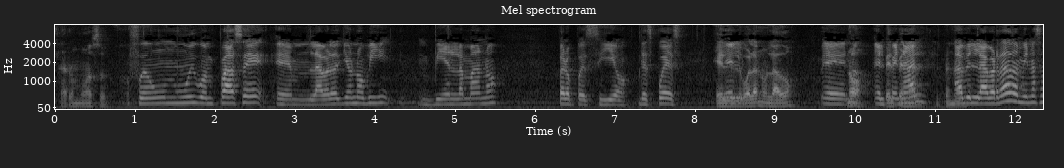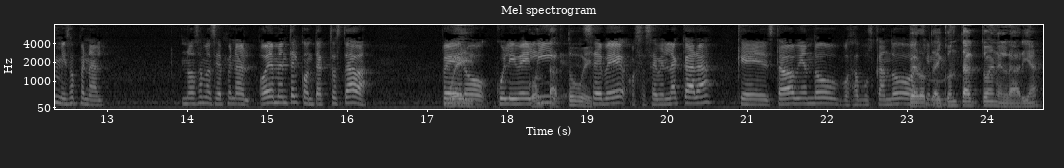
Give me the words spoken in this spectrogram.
es hermoso. Fue un muy buen pase. em, la verdad yo no vi bien la mano, pero pues siguió. Después, El, gol anulado, eh, no, no, el, el penal. penal, el penal. a ver, la verdad a mí no se me hizo penal. No se me hacía penal. Obviamente el contacto estaba. Pero güey. se ve, o sea, se ve en la cara que estaba viendo, o sea, buscando. pero hay contacto en el área.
